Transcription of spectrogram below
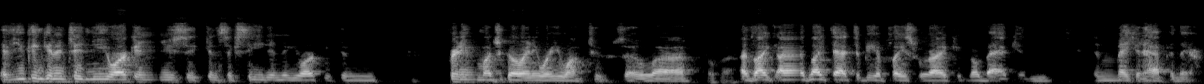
if you can get into New York and you can succeed in New York, you can pretty much go anywhere you want to. So uh, okay. I'd like I'd like that to be a place where I could go back and and make it happen there.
